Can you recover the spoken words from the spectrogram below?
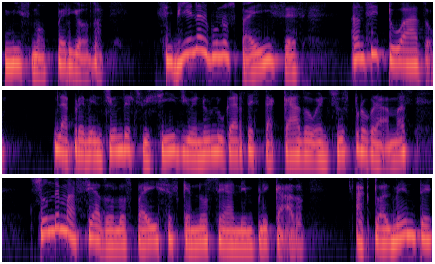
mismo periodo. Si bien algunos países han situado la prevención del suicidio en un lugar destacado en sus programas, son demasiados los países que no se han implicado. Actualmente,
